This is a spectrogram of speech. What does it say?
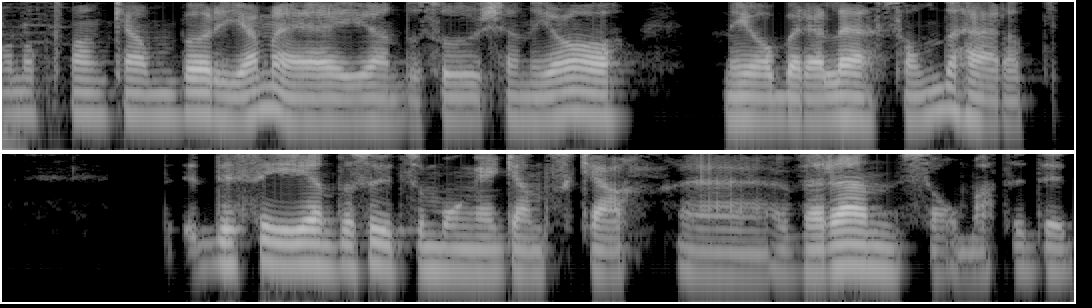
Och något man kan börja med är ju ändå så känner jag när jag börjar läsa om det här att det ser ändå så ut som många är ganska eh, överens om att det,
